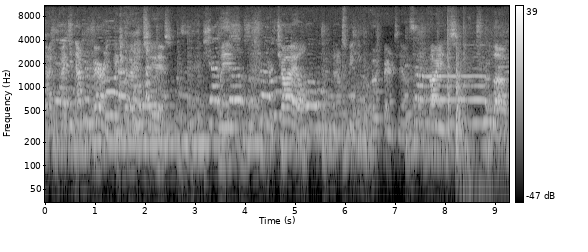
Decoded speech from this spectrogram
I, I did not prepare anything, but I will say this. When your child, and I'm speaking for both parents now, finds true love,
